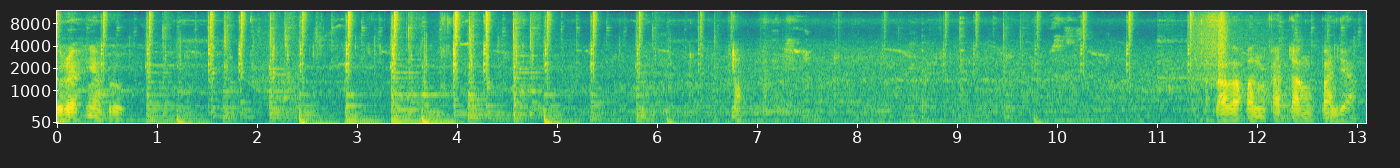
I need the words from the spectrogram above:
Gerahnya bro lalapan kacang panjang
